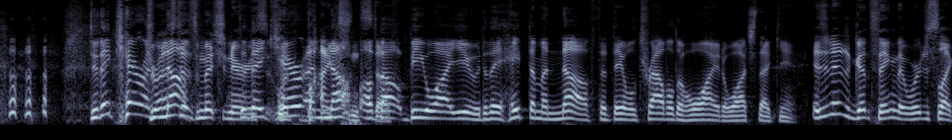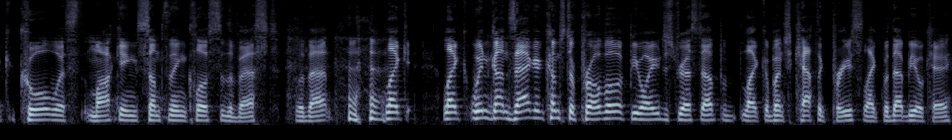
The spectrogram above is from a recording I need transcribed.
Do they care Dressed enough? as missionaries Do they care enough about BYU? Do they hate them enough that they will travel to Hawaii to watch that game? Isn't it a good thing that we're just like cool with mocking something close to the vest with that? like like when Gonzaga comes to Provo, if BYU just dressed up like a bunch of Catholic priests, like would that be okay?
